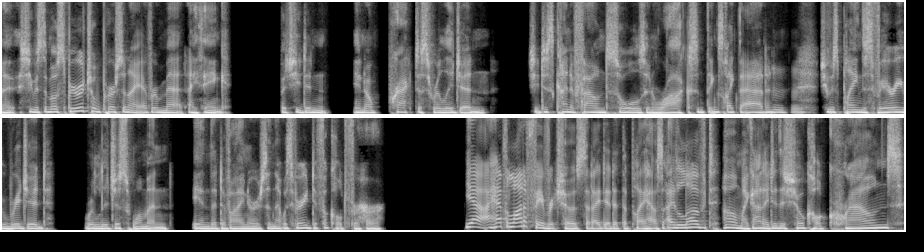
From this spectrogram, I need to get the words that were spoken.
uh, she was the most spiritual person I ever met, I think, but she didn't, you know, practice religion. She just kind of found souls in rocks and things like that. And mm-hmm. she was playing this very rigid religious woman in The Diviners, and that was very difficult for her. Yeah, I have a lot of favorite shows that I did at the Playhouse. I loved, oh my God, I did this show called Crowns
